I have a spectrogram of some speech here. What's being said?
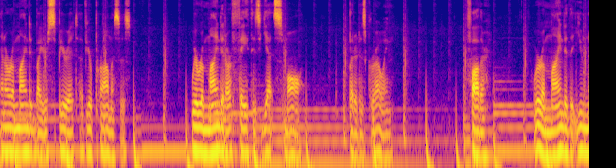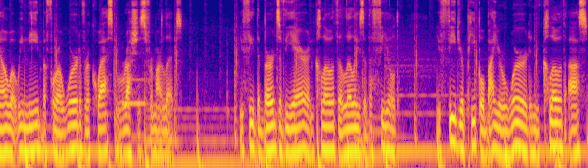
and are reminded by your Spirit of your promises. We're reminded our faith is yet small, but it is growing. Father, we're reminded that you know what we need before a word of request rushes from our lips. You feed the birds of the air and clothe the lilies of the field. You feed your people by your word, and you clothe us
